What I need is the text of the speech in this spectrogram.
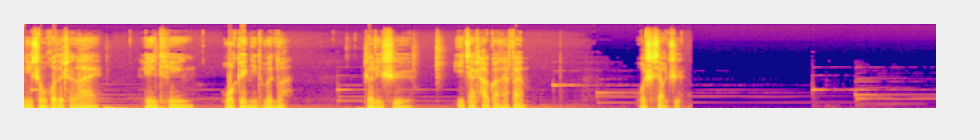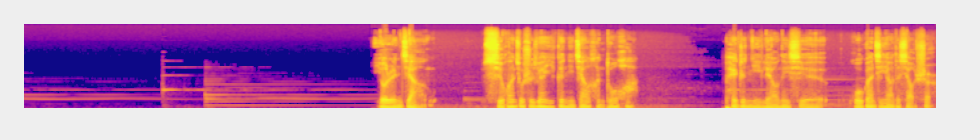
你生活的尘埃，聆听我给你的温暖。这里是一家茶馆 FM，我是小智。有人讲，喜欢就是愿意跟你讲很多话，陪着你聊那些无关紧要的小事儿。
